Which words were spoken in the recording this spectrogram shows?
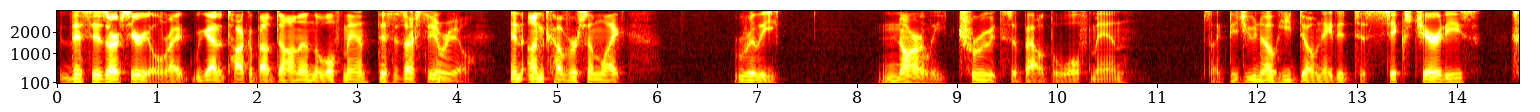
this is our serial, right? We got to talk about Donna and the Wolfman this is our Serial. and uncover some like really gnarly truths about the Wolfman. It's like, did you know he donated to six charities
